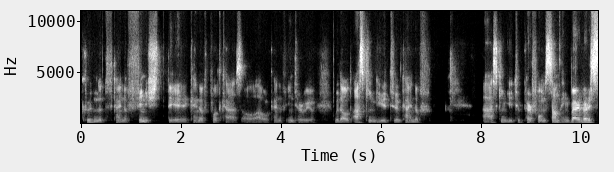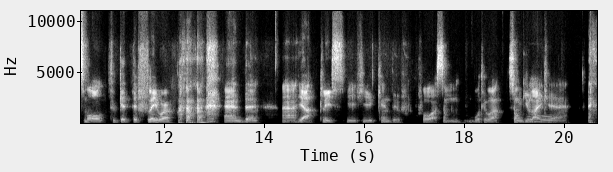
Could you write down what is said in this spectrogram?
could not kind of finish the kind of podcast or our kind of interview without asking you to kind of asking you to perform something very very small to get the flavor. And uh, uh, yeah please if you can do for some whatever song you like uh.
